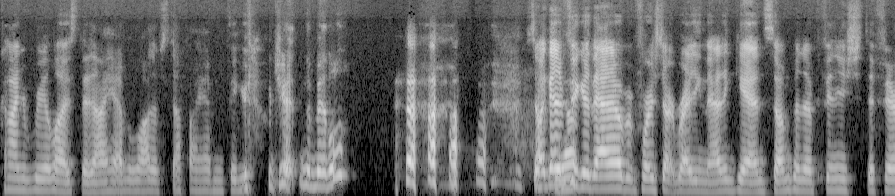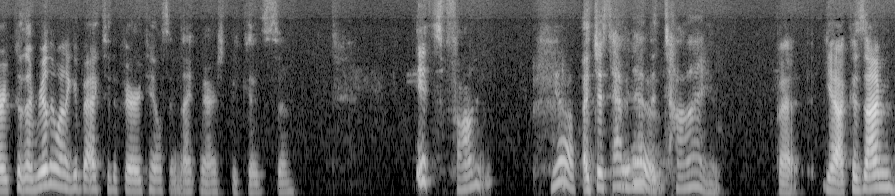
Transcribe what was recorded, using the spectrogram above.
kind of realized that I have a lot of stuff I haven't figured out yet in the middle. so I got to Yeah. figure that out before I start writing that again. So I'm going to finish the fairy because I really want to get back to the fairy tales and nightmares because um, it's fun. yeah. I just haven't had the time. But yeah, because I'm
